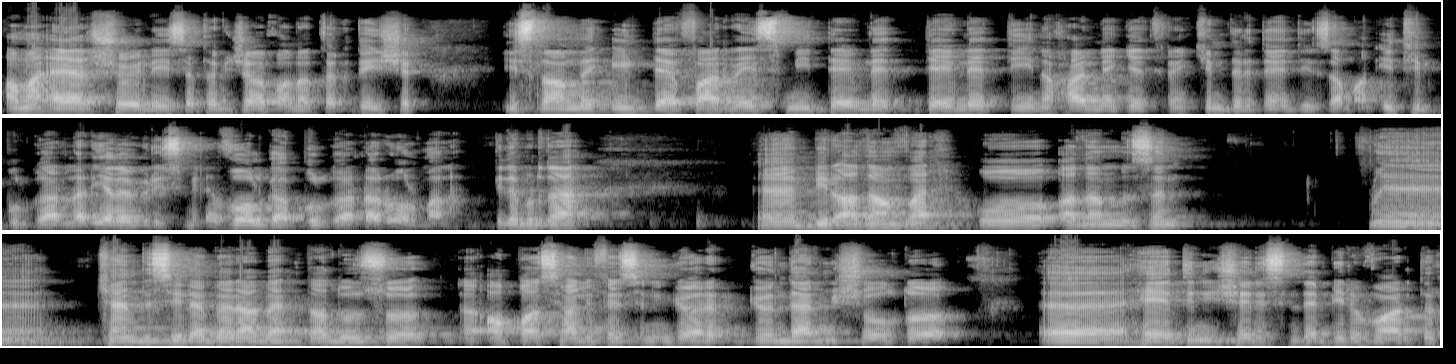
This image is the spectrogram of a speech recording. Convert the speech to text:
Ama eğer şöyleyse tabii cevap anahtarı değişir. İslam'ı ilk defa resmi devlet devlet dini haline getiren kimdir dendiği zaman İtil Bulgarları ya da öbür ismiyle Volga Bulgarları olmalı. Bir de burada e, bir adam var. O adamımızın e, kendisiyle beraber daha doğrusu e, Abbas halifesinin gö- göndermiş olduğu e, heyetin içerisinde biri vardır.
